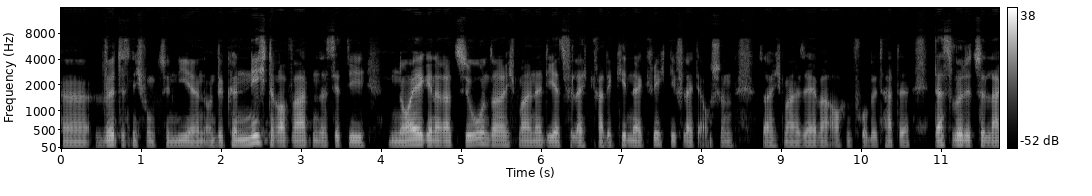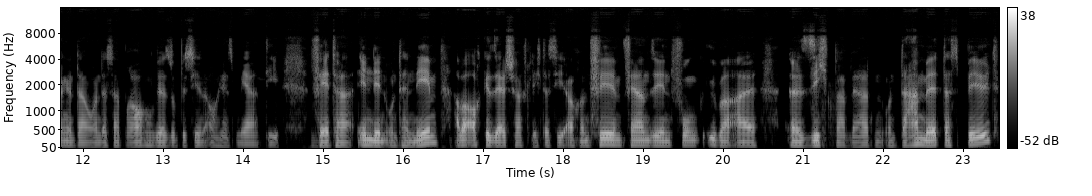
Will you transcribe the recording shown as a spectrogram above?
äh, wird es nicht funktionieren. Und wir können nicht darauf warten, dass jetzt die neue Generation, sage ich mal, ne, die jetzt vielleicht gerade Kinder kriegt, die vielleicht auch schon, sage ich mal, selber auch ein Vorbild hatte, das würde zu lange dauern. Deshalb brauchen wir so ein bisschen auch jetzt mehr die Väter in den Unternehmen, aber auch gesellschaftlich, dass sie auch in Film, Fernsehen, Funk, überall äh, sichtbar werden und damit das Bild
